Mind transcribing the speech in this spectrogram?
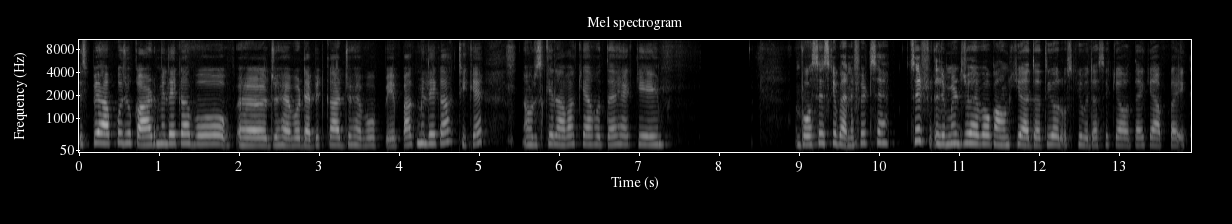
इस पर आपको जो कार्ड मिलेगा वो जो है वो डेबिट कार्ड जो है वो पे पाक मिलेगा, ठीक है? और उसके अलावा क्या होता है कि बहुत से इसके बेनिफिट्स हैं। सिर्फ़ लिमिट जो है वो अकाउंट की आ जाती है और उसकी वजह से क्या होता है कि आपका एक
